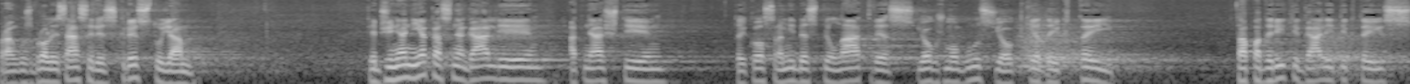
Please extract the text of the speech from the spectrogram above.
Brangus broliai seserys Kristuje, Kaip žinia, niekas negali atnešti taikos ramybės pilnatvės, jog žmogus, jokie daiktai. Ta padaryti gali tik tais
